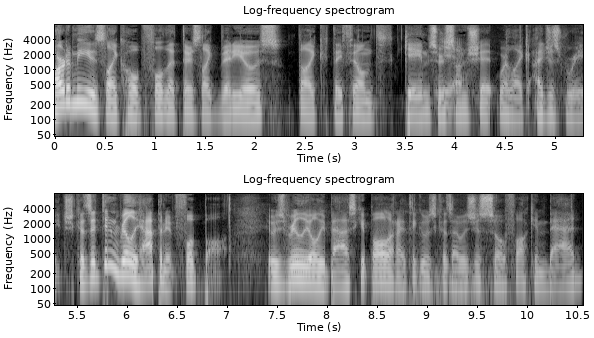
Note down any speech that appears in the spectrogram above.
part of me is like hopeful that there's like videos like they filmed games or Yeah. some shit where like I just raged because it didn't really happen in football. It was really only basketball, and I think it was because I was just so fucking bad.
